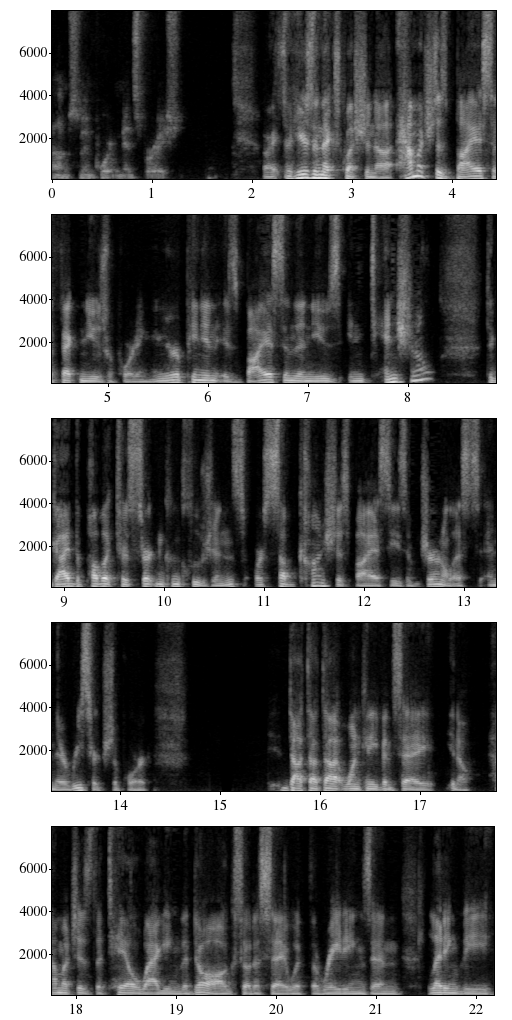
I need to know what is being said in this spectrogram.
um, some important inspiration. All right, so here's the next question. Uh, how much does bias affect news reporting? In your opinion, is bias in the news intentional to guide the public to certain conclusions or subconscious biases of journalists and their research support? Dot, dot, dot. One can even say, you know, how much is the tail wagging the dog, so to say, with the ratings and letting the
